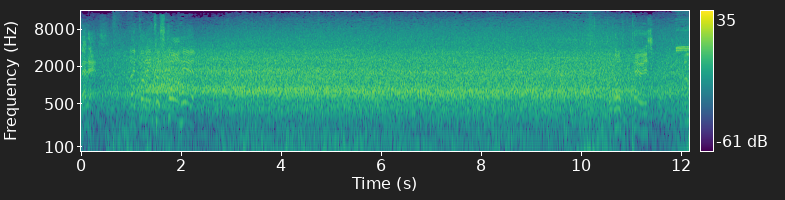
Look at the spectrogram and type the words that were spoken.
Perez. They've got in to score here. The goal from Perez. And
